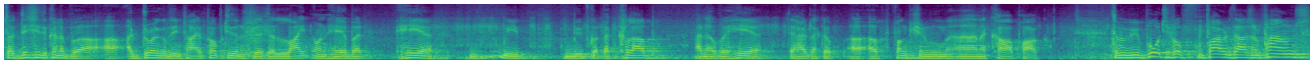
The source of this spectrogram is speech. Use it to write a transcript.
so this is the kind of a, a drawing of the entire property. There's a light on here, but here we've we've got the club, and over here they had like a, a, a function room and a car park. So we bought it for 500,000 pounds.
